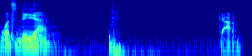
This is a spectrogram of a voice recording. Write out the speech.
what's DN? Got him.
